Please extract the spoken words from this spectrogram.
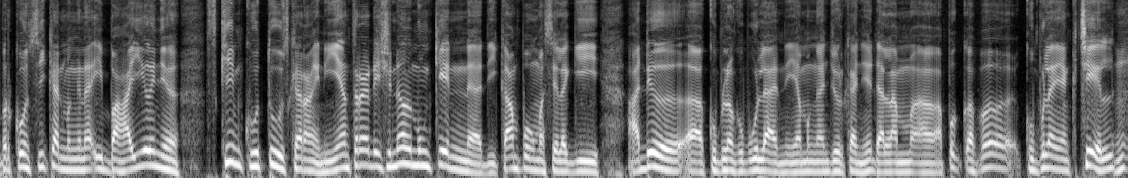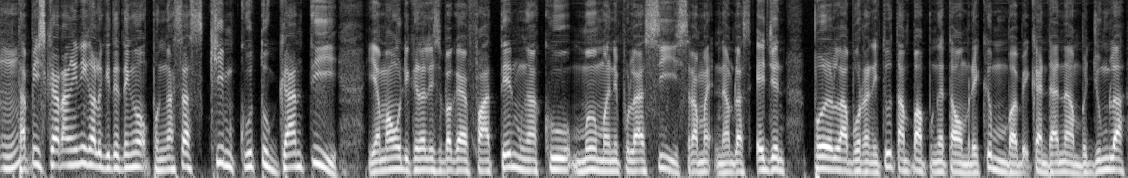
berkongsikan mengenai bahayanya skim kutu sekarang ini. Yang tradisional mungkin uh, di kampung masih lagi ada uh, kumpulan-kumpulan yang menganjurkannya dalam uh, apa apa kumpulan yang kecil. Mm-hmm. Tapi sekarang ini kalau kita tengok pengasas skim kutu ganti yang mahu dikenali sebagai Fatin mengaku memanipulasi seramai 16 ejen pelaburan itu tanpa pengetahuan mereka membabitkan dana berjumlah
